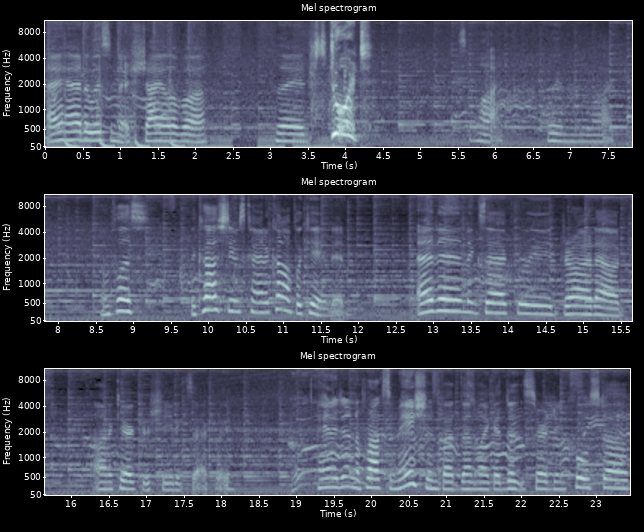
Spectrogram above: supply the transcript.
I had to listen to Shia LaBeouf play Stuart? It's a lot. Believe me, a lot. And plus, the costume's kind of complicated. I didn't exactly draw it out on a character sheet exactly. And I did an approximation, but then like I did start doing cool stuff.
